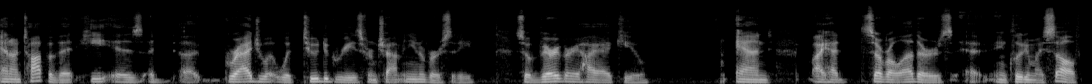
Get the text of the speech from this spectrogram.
And on top of it, he is a, a graduate with two degrees from Chapman University. So very, very high IQ. And I had several others, uh, including myself,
